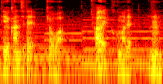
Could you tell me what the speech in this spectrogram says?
っていう感じで今日ははい。ここまで。うん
